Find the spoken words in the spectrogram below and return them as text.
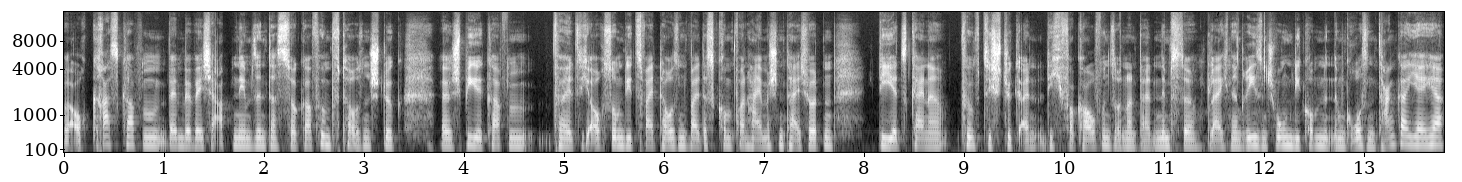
auch Graskarpfen, wenn wir welche abnehmen, sind das circa 5000 Stück. Äh, Spiegelkarpfen verhält sich auch so um die 2000, weil das kommt von heimischen Teichwirten, die jetzt keine 50 Stück an dich verkaufen, sondern da nimmst du gleich einen Riesenschwung, die kommen mit einem großen Tanker hierher.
